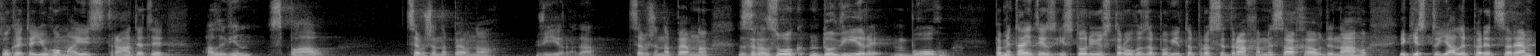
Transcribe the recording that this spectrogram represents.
Слухайте, його мають стратити, але він спав. Це вже, напевно, віра. Да? Це вже, напевно, зразок довіри Богу. Пам'ятаєте історію старого заповіта про Сидраха, Месаха, Авденаго, які стояли перед царем,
